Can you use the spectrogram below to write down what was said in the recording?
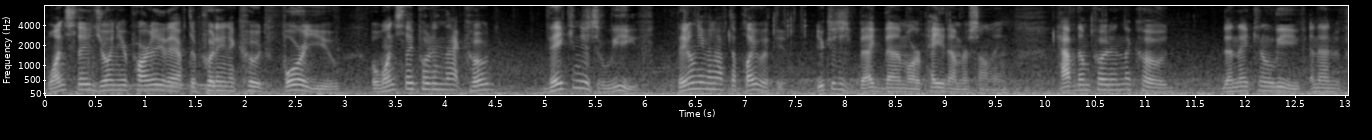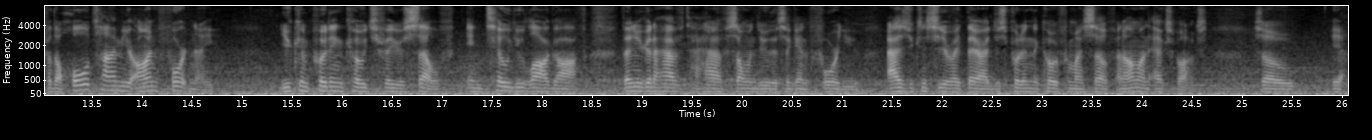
Once they join your party, they have to put in a code for you, but once they put in that code, they can just leave. They don't even have to play with you. You could just beg them or pay them or something. Have them put in the code, then they can leave, and then for the whole time you're on Fortnite, you can put in codes for yourself until you log off. Then you're gonna have to have someone do this again for you. As you can see right there, I just put in the code for myself, and I'm on Xbox. So, yeah.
